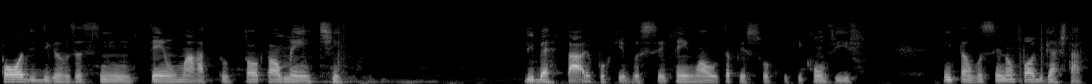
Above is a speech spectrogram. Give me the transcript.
pode, digamos assim, ter um ato totalmente libertário, porque você tem uma outra pessoa com que convive. Então você não pode gastar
